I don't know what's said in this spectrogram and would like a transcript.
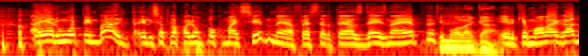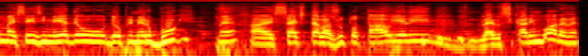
Aí era um open bar, ele, tá- ele se atrapalhou um pouco mais cedo, né? A festa era até às 10 na época. Queimou largado. Ele queimou largado, mas seis e meia deu, deu o primeiro bug, né? Às sete tela azul total e ele leva esse cara embora, né?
